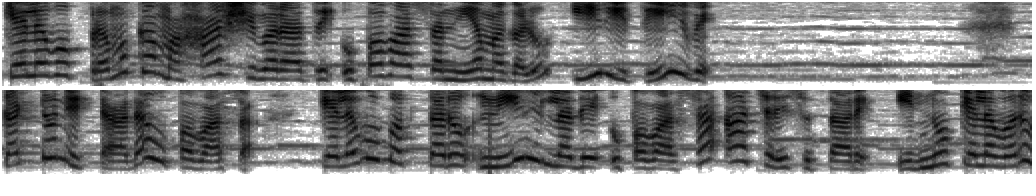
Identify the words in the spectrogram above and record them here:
ಕೆಲವು ಪ್ರಮುಖ ಮಹಾಶಿವರಾತ್ರಿ ಉಪವಾಸ ನಿಯಮಗಳು ಈ ರೀತಿ ಇವೆ. ಕಟ್ಟುನಿಟ್ಟಾದ ಉಪವಾಸ ಕೆಲವು ಭಕ್ತರು ನೀರಿಲ್ಲದೆ ಉಪವಾಸ ಆಚರಿಸುತ್ತಾರೆ. ಇನ್ನು ಕೆಲವರು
